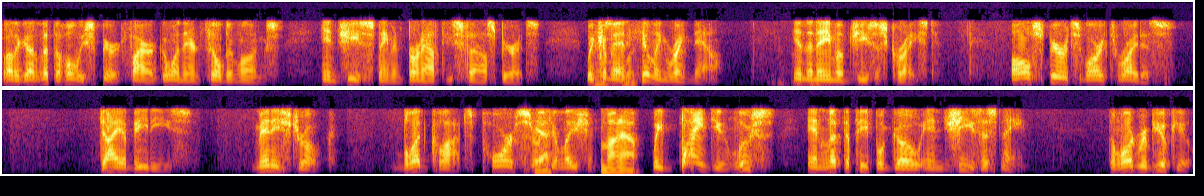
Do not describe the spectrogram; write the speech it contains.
Father God, let the Holy Spirit fire go in there and fill their lungs in Jesus' name and burn out these foul spirits. We Yes, command Lord. healing right now in the name of Jesus Christ. All spirits of arthritis, diabetes, mini stroke, blood clots, poor Yeah. circulation, Come on out. we bind you, loose, and let the people go in Jesus' name. The Lord rebuke you.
